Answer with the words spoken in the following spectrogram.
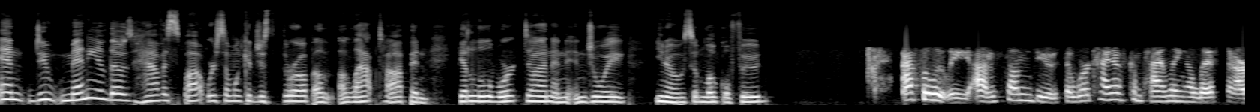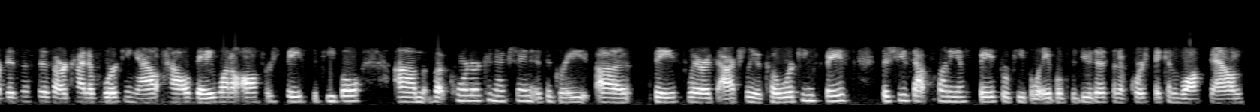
And do many of those have a spot where someone could just throw up a, a laptop and get a little work done and enjoy, you know, some local food? Absolutely. Um, some do. So we're kind of compiling a list, and our businesses are kind of working out how they want to offer space to people. Um, but Corner Connection is a great uh, space where it's actually a co-working space. So she's got plenty of space where people are able to do this, and of course they can walk down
